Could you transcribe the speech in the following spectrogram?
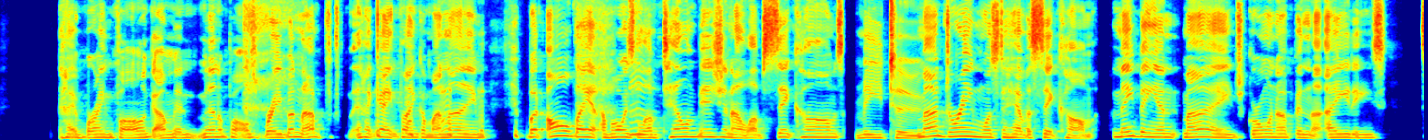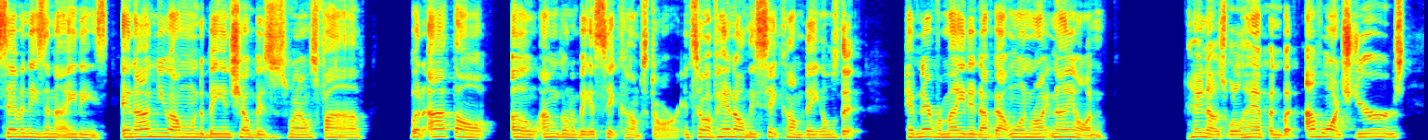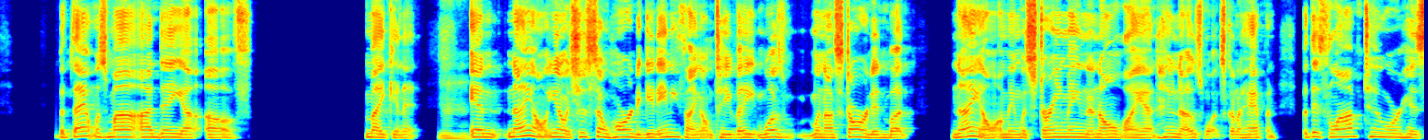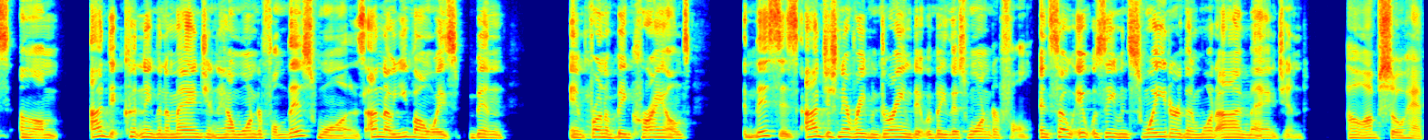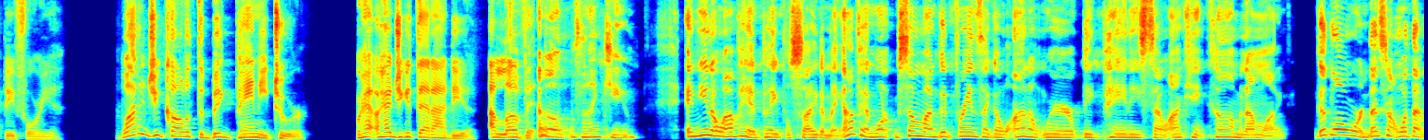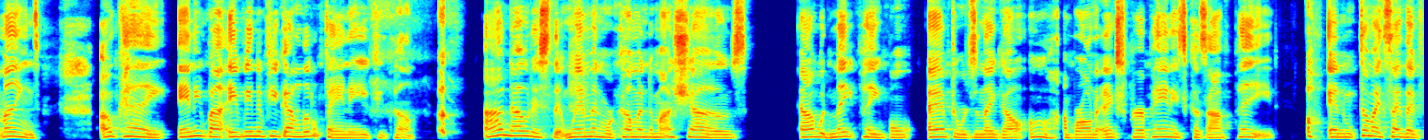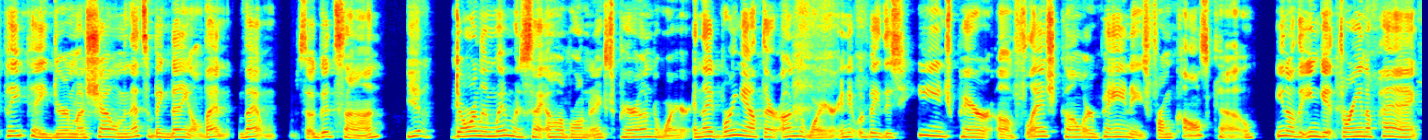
have brain fog. I'm in menopause, breathing. I, I can't think of my name. But all that, I've always loved television. I love sitcoms. Me too. My dream was to have a sitcom. Me being my age, growing up in the 80s, 70s, and 80s, and I knew I wanted to be in show business when I was five. But I thought, oh, I'm going to be a sitcom star. And so I've had all these sitcom deals that have never made it. I've got one right now, and who knows what'll happen. But I've watched yours. But that was my idea of making it. Mhm. And now, you know, it's just so hard to get anything on TV. It was when I started, but now, I mean, with streaming and all that, who knows what's going to happen. But this live tour has, um, I couldn't even imagine how wonderful this was. I know you've always been in front of big crowds. This is, I just never even dreamed it would be this wonderful. And so it was even sweeter than what I imagined. Oh, I'm so happy for you. Why did you call it the Big Panty Tour? Or how, how'd you get that idea? I love it. Oh, thank you. And you know, I've had people say to me, I've had one some of my good friends, they go, well, I don't wear big panties, so I can't come. And I'm like, good Lord, that's not what that means. Okay, anybody, even if you got a little fanny, you can come. I noticed that women were coming to my shows. I would meet people afterwards and they go, Oh, I brought an extra pair of panties because I've peed. Oh. And somebody'd say they've pee peed during my show. I mean, that's a big deal. That that's a good sign Yeah. darling women would say, Oh, I brought an extra pair of underwear. And they'd bring out their underwear, and it would be this huge pair of flesh colored panties from Costco, you know, that you can get three in a pack.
